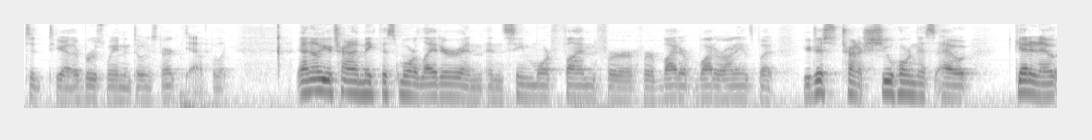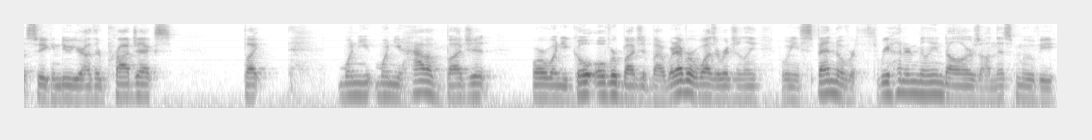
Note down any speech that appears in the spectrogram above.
to, together, Bruce Wayne and Tony Stark and Yeah. stuff. But like, I know you're trying to make this more lighter and, and seem more fun for for a wider wider audience, but you're just trying to shoehorn this out, get it out so you can do your other projects. But when you when you have a budget or when you go over budget by whatever it was originally, but when you spend over three hundred million dollars on this movie,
